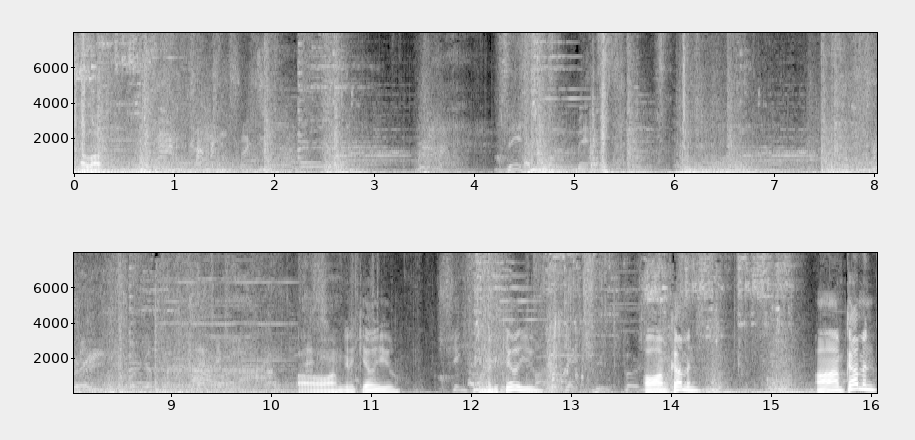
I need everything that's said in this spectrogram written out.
Hello. Oh, I'm gonna kill you. I'm gonna kill you. Oh, I'm coming. Oh, I'm coming.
